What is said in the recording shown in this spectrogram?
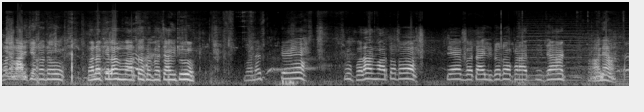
મને મારી જતો તું મને પેલા મારતો હતો બચાવી તું. મને તે હું પલાન મારતો તો તે બતાવી લીધો તો પણ આ તું જાત આલ્યા.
